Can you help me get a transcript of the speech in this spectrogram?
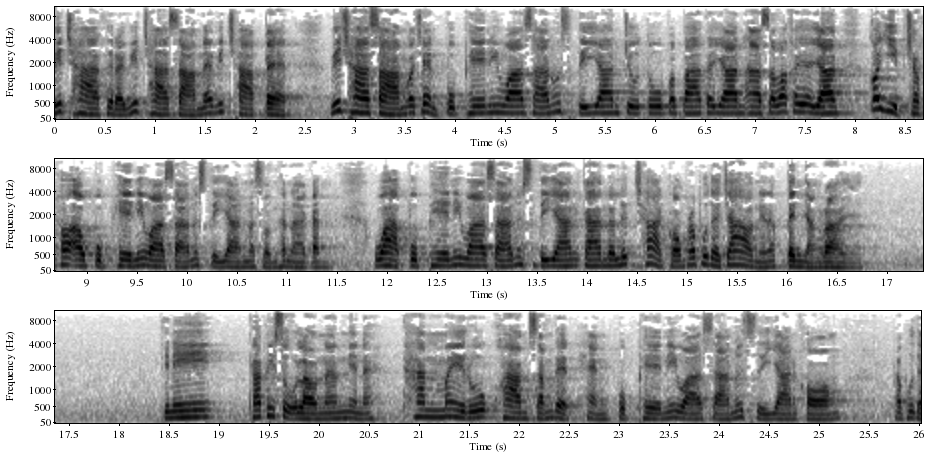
วิชาคืออะไรวิชาสามและวิชาแปดวิชาสามก็เช่น ปุพเพนิวาสานุสติญาณจุตูปปาตญาณอาสวักขยญาณ ก็หยิบเฉพาะเอาปุพเพนิวาสานุสติญาณมาสนทนากัน ว่าปุพเพนิวาสานุสติญาณการระลึกชาติของพระพุทธเจ้าเนี่ยนะเป็นอย่างไร ทีนี้พระภิกษุเหล่านั้นเนี่ยนะท่านไม่รู้ความสำเร็จแห่งปุพเพนิวาสานุสติญาณของพระพุทธ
